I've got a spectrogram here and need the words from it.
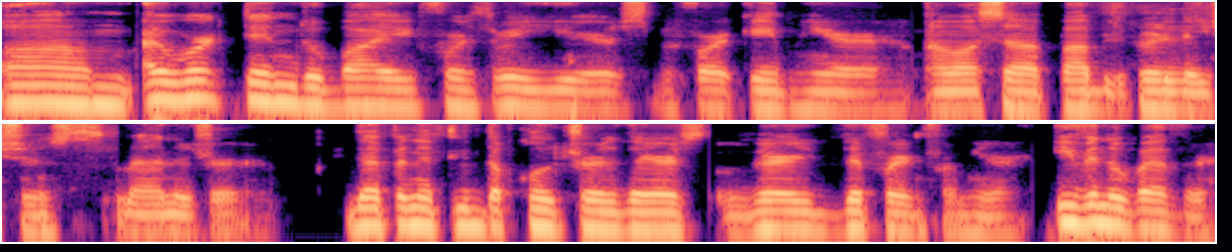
Um, I worked in Dubai for three years before I came here. I was a public relations manager. Definitely, the culture there is very different from here. Even the weather,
